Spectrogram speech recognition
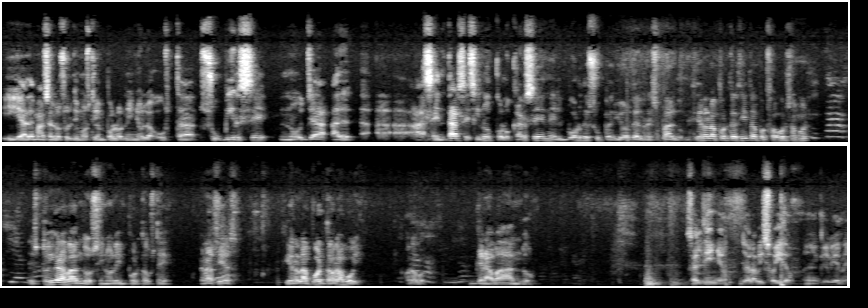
Y además en los últimos tiempos los niños les gusta subirse no ya a, sentarse, sino colocarse en el borde superior del respaldo. ¿Me cierra la puertecita, por favor, Samuel? Estoy grabando, si no le importa a usted. Gracias. Cierra la puerta, ahora voy. Ahora voy. Grabando. El niño, ya lo habéis oído, eh, que viene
